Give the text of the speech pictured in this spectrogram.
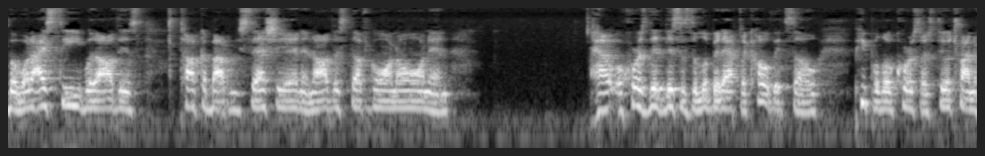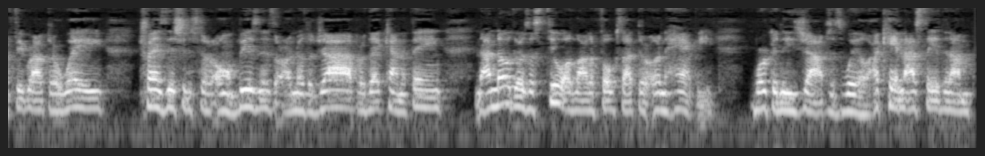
But what I see with all this talk about recession and all this stuff going on and how of course this is a little bit after covid so people of course are still trying to figure out their way transition to their own business or another job or that kind of thing and i know there's a, still a lot of folks out there unhappy working these jobs as well i cannot say that i'm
